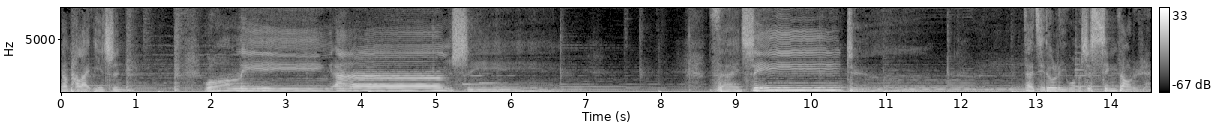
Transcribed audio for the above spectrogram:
让他来医治你。我灵安息，在基督，在基督里，我们是新造的人。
